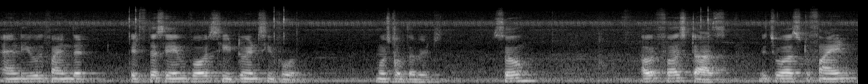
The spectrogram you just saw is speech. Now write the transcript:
and you will find that it's the same for C2 and C4 most of the bits so our first task which was to find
